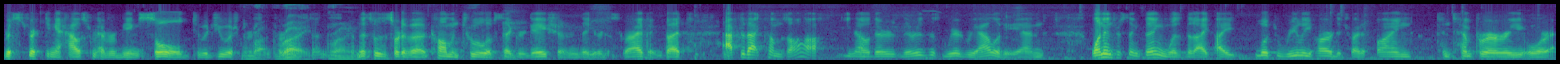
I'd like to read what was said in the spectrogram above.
restricting a house from ever being sold to a Jewish person. for right, instance. right. This was sort of a common tool of segregation that you're describing. But after that comes off, you know, there there is this weird reality. And one interesting thing was that I, I looked really hard to try to find contemporary or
